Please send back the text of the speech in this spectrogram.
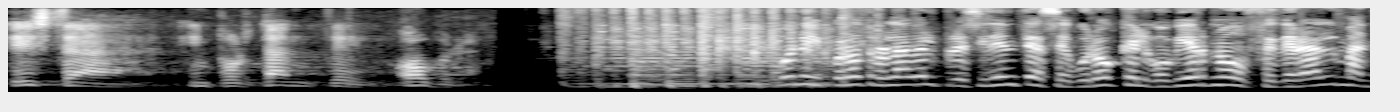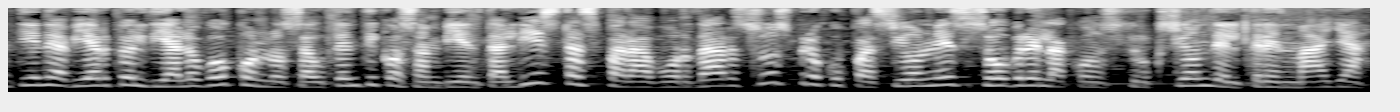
esta importante obra. Bueno, y por otro lado, el presidente aseguró que el gobierno federal mantiene abierto el diálogo con los auténticos ambientalistas para abordar sus preocupaciones sobre la construcción del tren Maya.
